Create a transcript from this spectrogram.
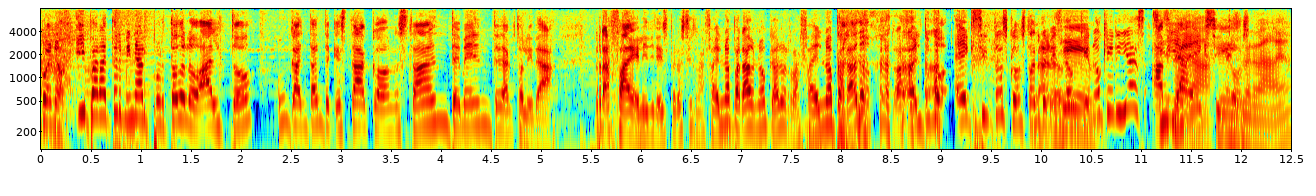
Bueno, y para terminar por todo lo alto, un cantante que está constantemente de actualidad. Rafael. Y diréis, pero si Rafael no ha parado, no, claro, Rafael no ha parado. Rafael tuvo éxitos constantemente. Claro. Aunque Sí. no querías, Sí, había verdad, éxitos. verdad, ¿eh?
